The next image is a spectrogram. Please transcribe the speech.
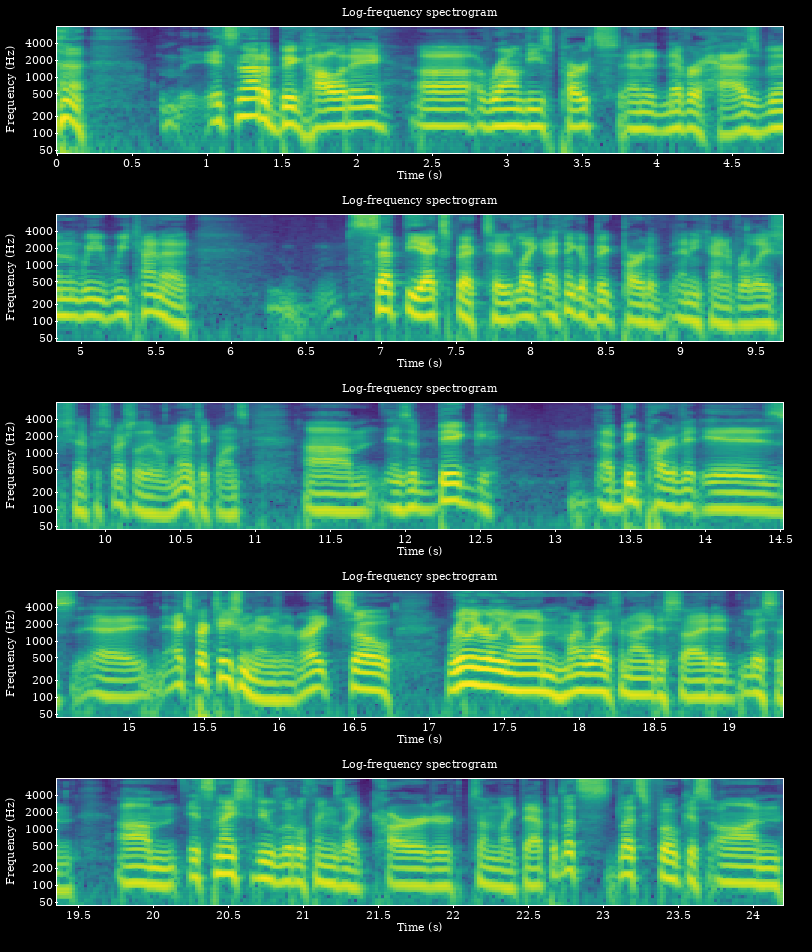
it's not a big holiday uh, around these parts, and it never has been. We we kind of set the expectation. Like I think a big part of any kind of relationship, especially the romantic ones, um, is a big a big part of it is uh, expectation management, right? So really early on, my wife and I decided, listen, um, it's nice to do little things like card or something like that, but let's let's focus on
